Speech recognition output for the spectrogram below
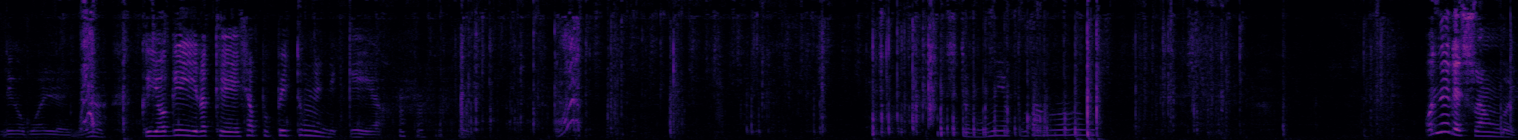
내가 뭐 하려 했냐? 그 여기 이렇게 샤프 필통을 낼게요. 진짜 너무 예쁘다. 오늘의 수확물.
